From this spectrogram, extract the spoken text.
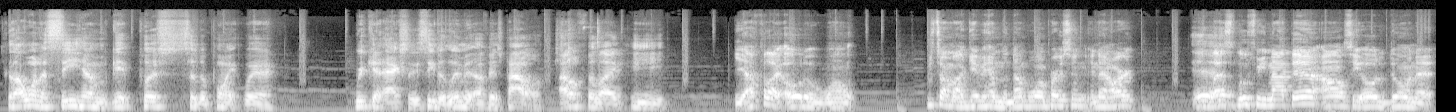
Because I want to see him get pushed to the point where we can actually see the limit of his power. I don't feel like he. Yeah, I feel like Oda won't. You talking about giving him the number one person in that arc? Yeah. Unless Luffy not there, I don't see Oda doing that.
